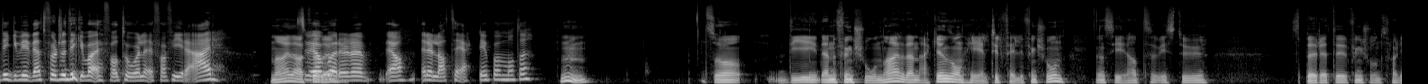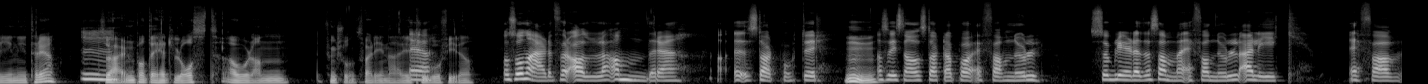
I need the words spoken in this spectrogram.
ikke, vi vet fortsatt ikke hva f av 2 eller f av 4 er. Nei, det er Så vi har bare ja, relatert de, på en måte. Mm. Så de, denne funksjonen her, den er ikke en sånn helt tilfeldig funksjon. Den sier at hvis du spør etter funksjonsverdien i tre, så er den på en måte helt låst av hvordan funksjonsverdien er i Ja. to og fire. Og sånn er det for alle andre eh, startpunkter. Mm. Altså hvis den hadde starta på f av 0, så blir det det samme. f av 0 er lik f av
